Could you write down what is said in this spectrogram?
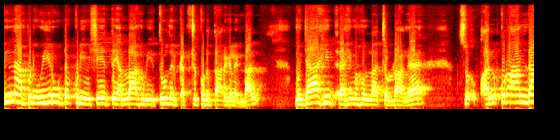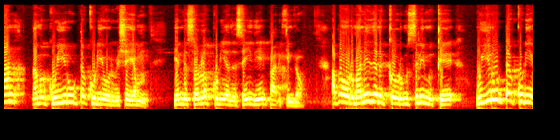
என்ன அப்படி உயிரூட்டக்கூடிய விஷயத்தை அல்லாஹுடைய தூதர் கற்றுக் கொடுத்தார்கள் என்றால் முஜாஹித் ரஹிமஹுல்லா சொல்றாங்க அல் குரான் தான் நமக்கு உயிரூட்டக்கூடிய ஒரு விஷயம் என்று சொல்லக்கூடிய அந்த செய்தியை பார்க்கின்றோம். அப்ப ஒரு மனிதனுக்கு ஒரு முஸ்லிமுக்கு உயிரூட்டக்கூடிய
